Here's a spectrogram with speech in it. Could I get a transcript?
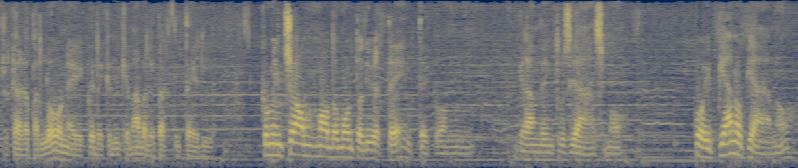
giocare a pallone e quelle che lui chiamava le partitelle. Cominciò in modo molto divertente, con grande entusiasmo. Poi piano piano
